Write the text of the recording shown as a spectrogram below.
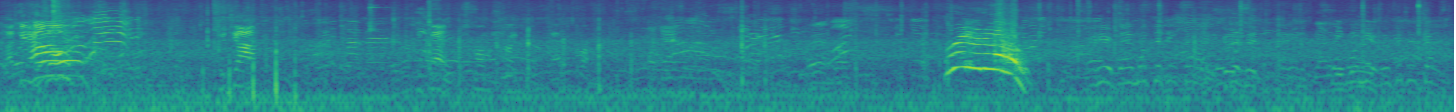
Now get home. Good job. Good Ben, just throw him straight. Okay, come on. Come on, Ben. Three and out! Right here, Ben. One pitch at a time. One pitch. So one here. One pitch at a time.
